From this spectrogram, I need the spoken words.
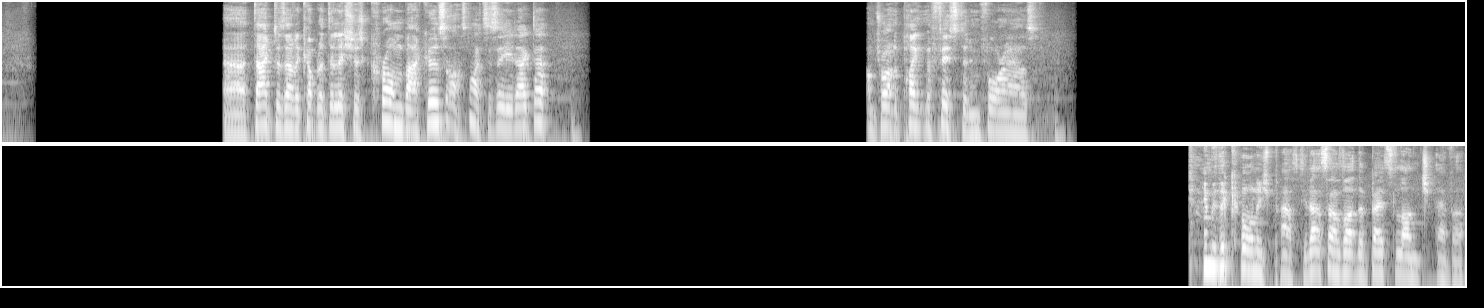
Uh, Dagda's had a couple of delicious Krombachers. Oh, it's nice to see you, Dagda. I'm trying to paint my Mephiston in four hours. A Cornish pasty. That sounds like the best lunch ever.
